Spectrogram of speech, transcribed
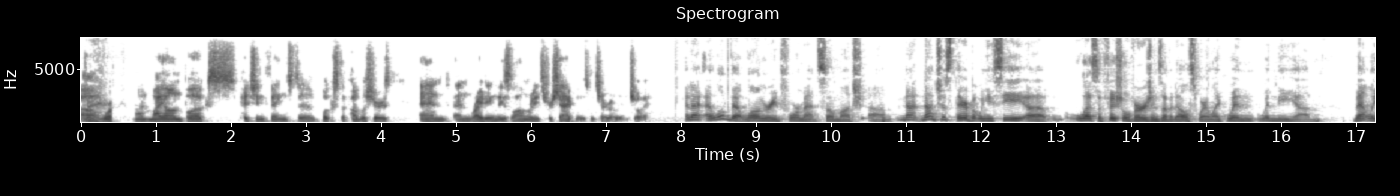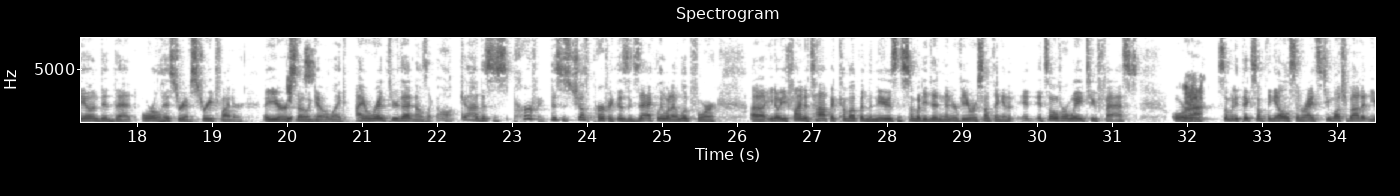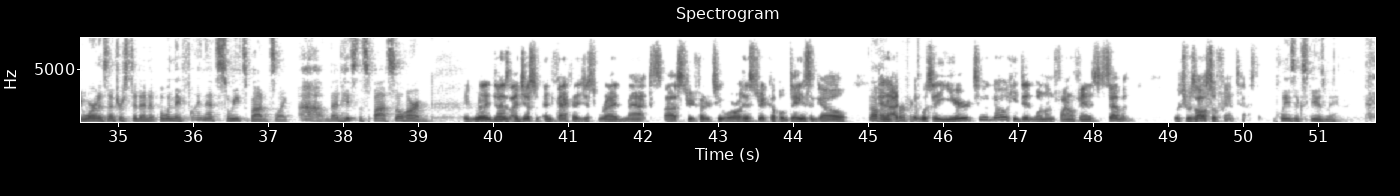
uh, working on my own books, pitching things to books to publishers, and and writing these long reads for Shacknews, which I really enjoy. And I, I love that long read format so much. Um, not not just there, but when you see uh, less official versions of it elsewhere, like when when the um, Matt Leone did that oral history of Street Fighter a year or so ago. Like I read through that and I was like, oh god, this is perfect. This is just perfect. This is exactly what I look for. Uh, you know, you find a topic come up in the news and somebody did an interview or something, and it, it's over way too fast. Or Yeah. somebody picks something else and writes too much about it and you weren't as interested in it. But when they find that sweet spot, it's like, ah, that hits the spot so hard. It really does. I just, in fact, I just read Matt's uh, Street Fighter II oral history a couple days ago, Oh, and I perfect. think it was a year or two ago. He did one on Final Fantasy VII, which was also fantastic. Please excuse me.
